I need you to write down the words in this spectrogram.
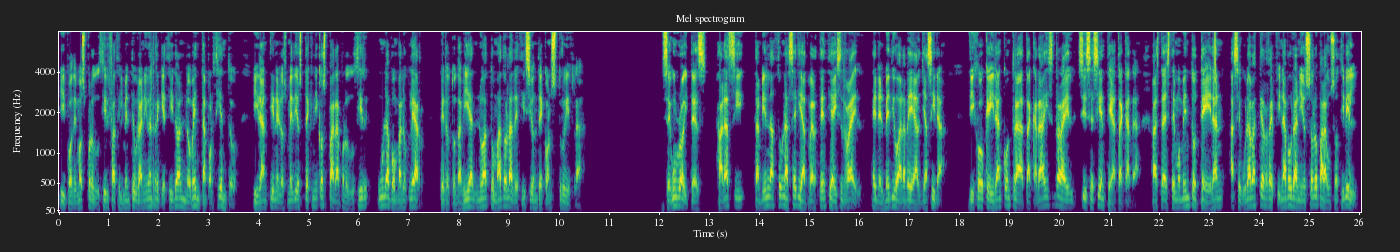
y podemos producir fácilmente uranio enriquecido al 90%. Irán tiene los medios técnicos para producir una bomba nuclear, pero todavía no ha tomado la decisión de construirla. Según Reuters, Harasi también lanzó una seria advertencia a Israel en el medio árabe Al Jazeera. Dijo que Irán contraatacará a Israel si se siente atacada. Hasta este momento Teherán aseguraba que refinaba uranio solo para uso civil,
